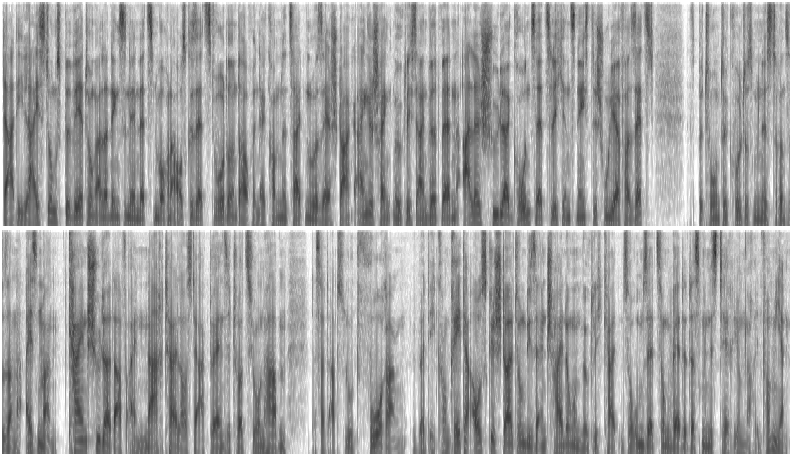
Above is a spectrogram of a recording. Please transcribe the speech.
Da die Leistungsbewertung allerdings in den letzten Wochen ausgesetzt wurde und auch in der kommenden Zeit nur sehr stark eingeschränkt möglich sein wird, werden alle Schüler grundsätzlich ins nächste Schuljahr versetzt. Das betonte Kultusministerin Susanne Eisenmann. Kein Schüler darf einen Nachteil aus der aktuellen Situation haben. Das hat absolut Vorrang. Über die konkrete Ausgestaltung dieser Entscheidung und Möglichkeiten zur Umsetzung werde das Ministerium noch informieren.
